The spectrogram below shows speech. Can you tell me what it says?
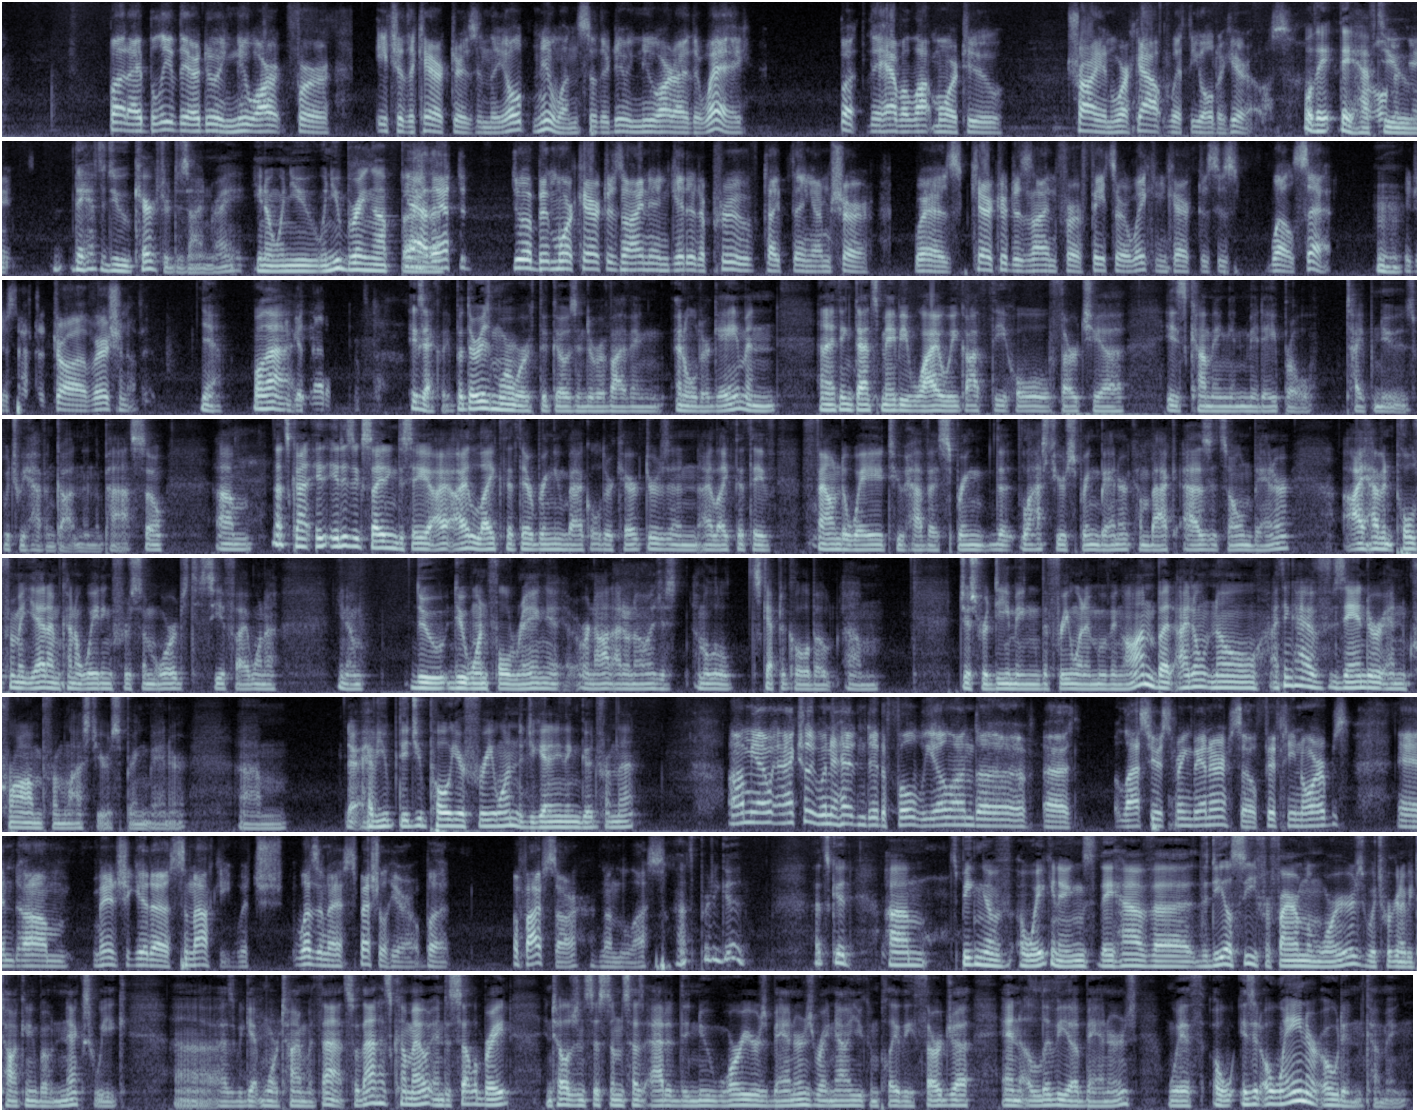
but I believe they are doing new art for each of the characters in the old new ones, so they're doing new art either way. But they have a lot more to try and work out with the older heroes. Well, they they have to. Games. They have to do character design, right? You know, when you when you bring up yeah, uh, they have to do a bit more character design and get it approved type thing, I'm sure. Whereas character design for Fates or Awakening characters is well set. Mm-hmm. You just have to draw a version of it. Yeah. Well, that, get that exactly. But there is more work that goes into reviving an older game, and and I think that's maybe why we got the whole Thracia is coming in mid-April type news, which we haven't gotten in the past. So um, that's kind of it, it is exciting to say. I, I like that they're bringing back older characters, and I like that they've found a way to have a spring the last year's spring banner come back as its own banner. I haven't pulled from it yet. I'm kind of waiting for some orbs to see if I want to, you know, do do one full ring or not. I don't know. I just I'm a little skeptical about um, just redeeming the free one and moving on. But I don't know. I think I have Xander and Chrom from last year's spring banner. Um, have you? Did you pull your free one? Did you get anything good from that? Um, yeah, I actually went ahead and did a full wheel on the uh, last year's spring banner, so 15 orbs, and um, managed to get a Sanaki, which wasn't a special hero, but a five star nonetheless. That's pretty good. That's good. Um, speaking of awakenings, they have uh, the DLC for Fire Emblem Warriors, which we're going to be talking about next week uh, as we get more time with that. So that has come out, and to celebrate, Intelligent Systems has added the new Warriors banners. Right now, you can play the Tharja and Olivia banners with. Oh, is it Owain or Odin coming?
